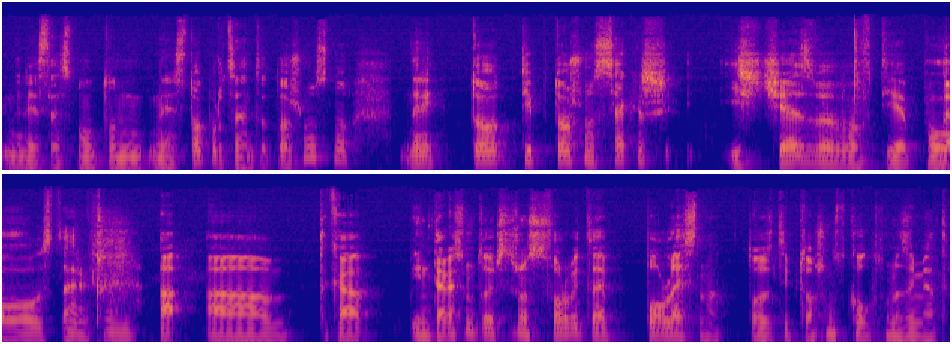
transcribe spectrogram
нали, естествено, то не е 100% точност, но нали, то тип точност сякаш изчезва в тия по-стари да. филми. А, а, така, интересното е, че всъщност в орбита е по-лесна този тип точност, колкото на Земята.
